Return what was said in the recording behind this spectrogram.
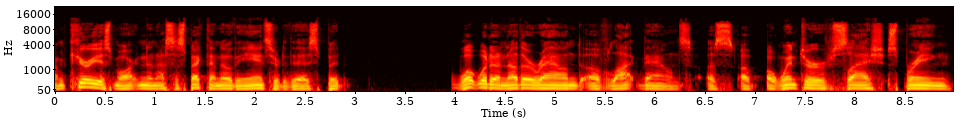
I'm curious, Martin, and I suspect I know the answer to this, but what would another round of lockdowns, a, a winter slash spring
